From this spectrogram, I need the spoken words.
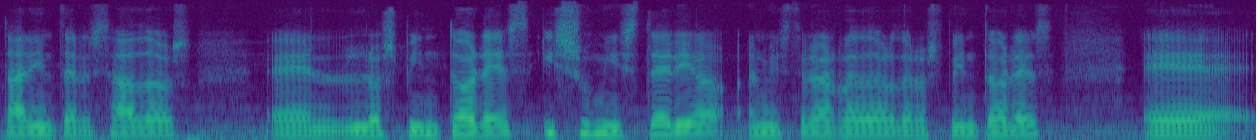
tan interesados en los pintores y su misterio, el misterio alrededor de los pintores, eh,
